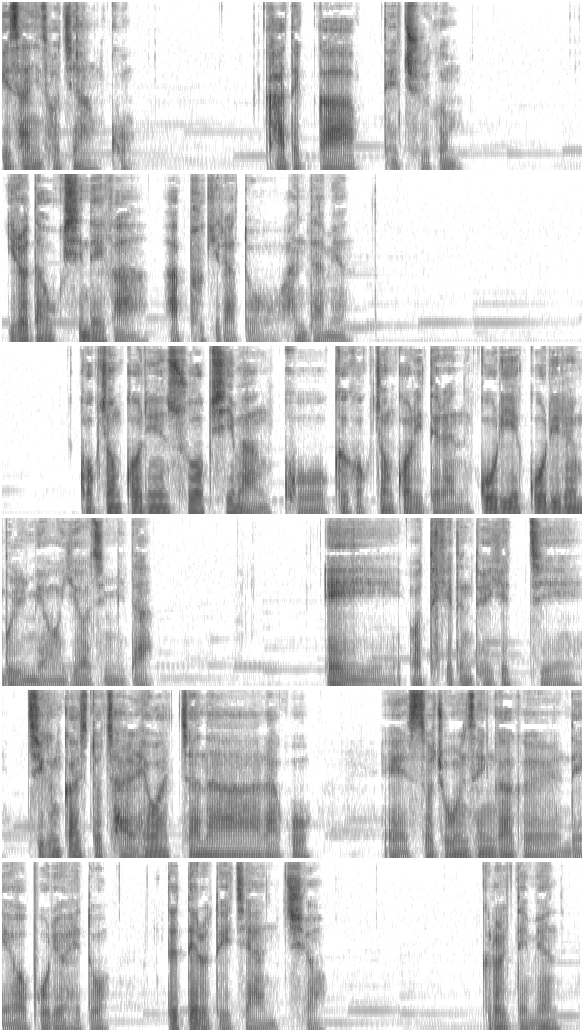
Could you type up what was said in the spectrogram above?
계산이 서지 않고 가득값 대출금 이러다 혹시 내가 아프기라도 한다면 걱정거리는 수없이 많고 그 걱정거리들은 꼬리에 꼬리를 물며 이어집니다. 에이 어떻게든 되겠지 지금까지도 잘 해왔잖아 라고 애써 좋은 생각을 내어보려 해도 뜻대로 되지 않죠. 그럴 때면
